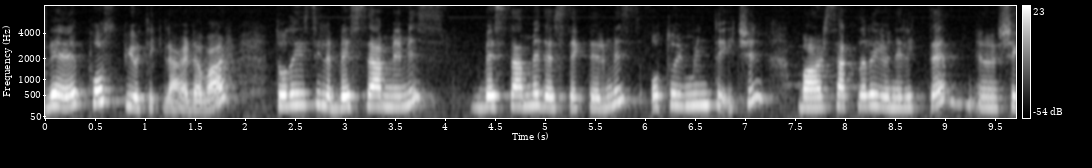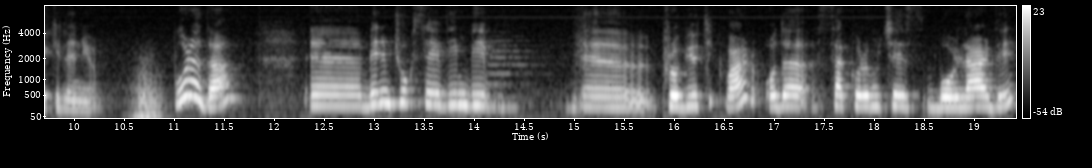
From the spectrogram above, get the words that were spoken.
ve postbiyotikler de var. Dolayısıyla beslenmemiz, beslenme desteklerimiz otoimmünite için bağırsaklara yönelik de e, şekilleniyor. Burada e, benim çok sevdiğim bir e, probiyotik var. O da Saccharomyces boulardii.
